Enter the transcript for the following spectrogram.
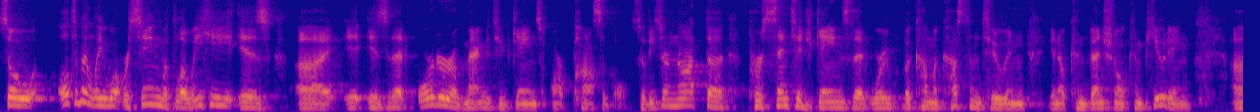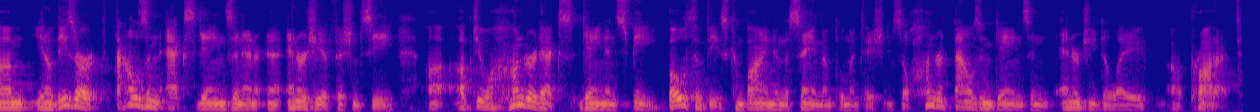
So ultimately, what we're seeing with Loihi is uh, is that order of magnitude gains are possible. So these are not the percentage gains that we've become accustomed to in you know conventional computing. Um, you know these are thousand x gains in en energy efficiency, uh, up to hundred x gain in speed. Both of these combined in the same implementation. So hundred thousand gains in energy delay uh, product.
